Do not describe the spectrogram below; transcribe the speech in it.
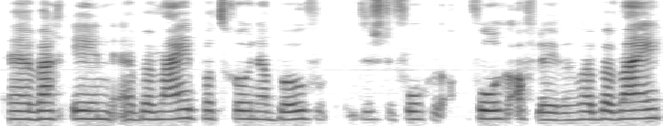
Eh, waarin bij mij het patroon naar boven, dus de vorige, vorige aflevering, waar bij mij,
